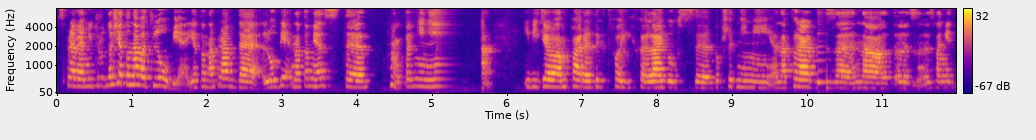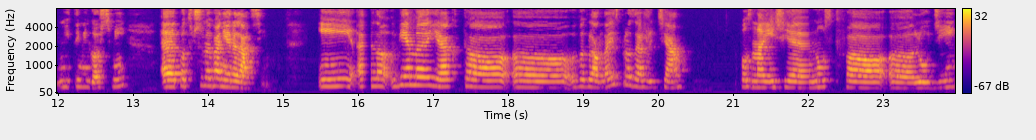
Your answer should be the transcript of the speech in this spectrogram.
sprawia mi trudność. Ja to nawet lubię, ja to naprawdę lubię, natomiast hmm, pewnie nie i widziałam parę tych Twoich live'ów z poprzednimi naprawdę z, na, z znamienitymi gośćmi, podtrzymywanie relacji. I e, no, wiemy, jak to e, wygląda. Jest proza życia, poznaje się mnóstwo e, ludzi.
